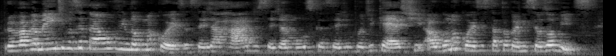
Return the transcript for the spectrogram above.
Provavelmente você está ouvindo alguma coisa, seja rádio, seja música, seja um podcast, alguma coisa está tocando em seus ouvidos.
